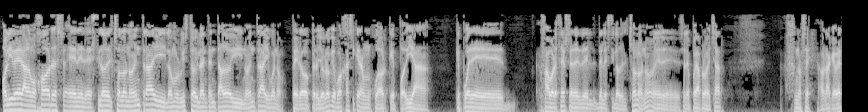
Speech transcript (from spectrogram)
Oliver a lo mejor en el estilo del Cholo no entra y lo hemos visto y lo ha intentado y no entra y bueno, pero, pero yo creo que Borja sí que era un jugador que podía, que puede favorecerse del estilo del Cholo, ¿no? Eh, se le puede aprovechar. No sé, habrá que ver,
